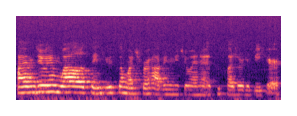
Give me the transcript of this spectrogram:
I'm doing well. Thank you so much for having me, Joanna. It's a pleasure to be here.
